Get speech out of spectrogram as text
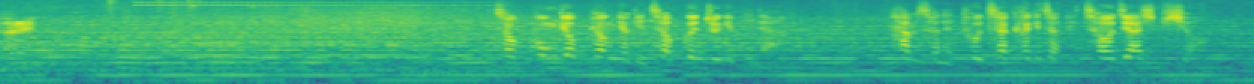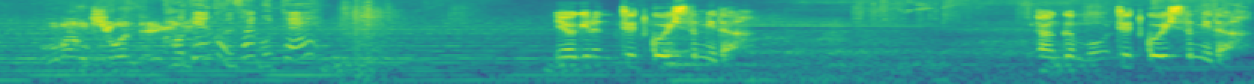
네. 적 공격 병력이 접근 중입니다. 함선에 도착하기 전에 저지하십시오. 후방 지원 대기. 거긴 건설 못해. 여기는 듣고 있습니다. 방금 뭐 듣고 있습니다.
